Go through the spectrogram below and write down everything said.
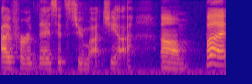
I've heard this, it's too much. Yeah. Um, but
